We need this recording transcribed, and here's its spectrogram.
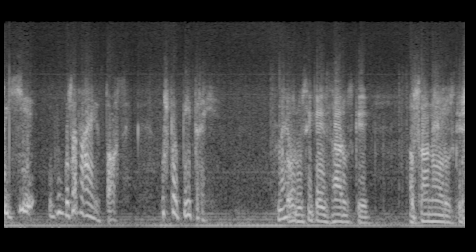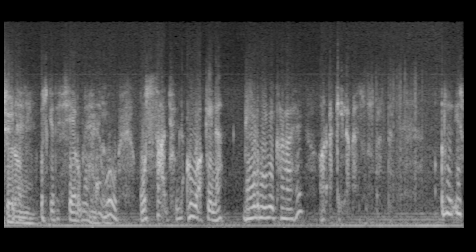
تو یہ وہ گزر رہا ہے اس دور سے۔ اس پر پیت رہی اور اسی کا اظہار اس کے افسانوں اور اس کے شعروں میں۔ اس کے شعروں میں ہے۔ وہ غصہ جھلا وہ اکیلا بھیڑ میں بھی کھڑا ہے اور اکیلا محسوس کرتا ہے۔ اس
